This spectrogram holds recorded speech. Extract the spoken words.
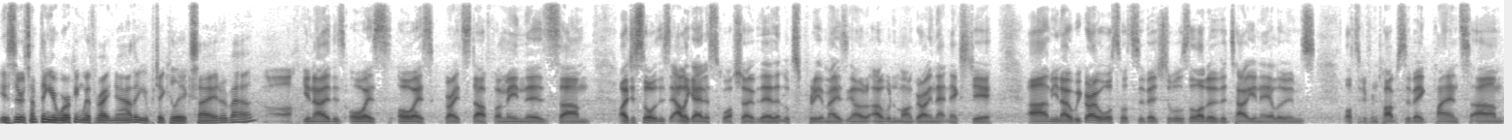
Is there something you're working with right now that you're particularly excited about? Oh, you know, there's always always great stuff. I mean, there's um, I just saw this alligator squash over there that looks pretty amazing. I, I wouldn't mind growing that next year. Um, you know, we grow all sorts of vegetables, a lot of Italian heirlooms, lots of different types of eggplants. Um,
